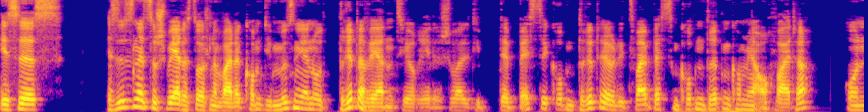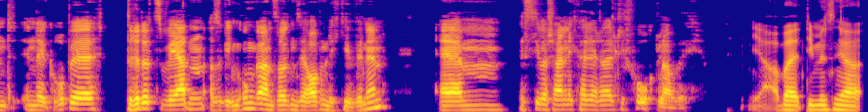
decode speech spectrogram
ist es, es ist nicht so schwer, dass Deutschland weiterkommt. Die müssen ja nur Dritter werden, theoretisch, weil die, der beste Gruppendritte oder die zwei besten Gruppendritten kommen ja auch weiter. Und in der Gruppe Dritter zu werden, also gegen Ungarn sollten sie hoffentlich gewinnen, ähm, ist die Wahrscheinlichkeit ja relativ hoch, glaube ich. Ja, aber die müssen ja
